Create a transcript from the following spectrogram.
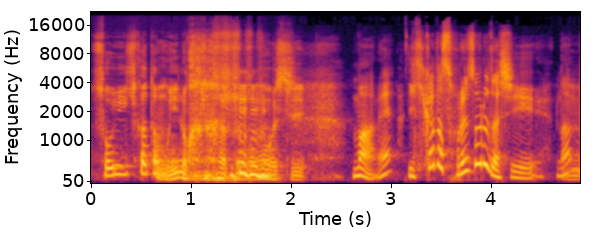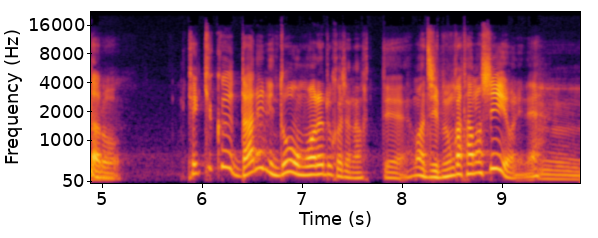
そういう生き方もいいのかなと思うし。まあね生き方それぞれだしなんだろう、うん。結局誰にどう思われるかじゃなくて、まあ、自分が楽しいようにね、ううん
